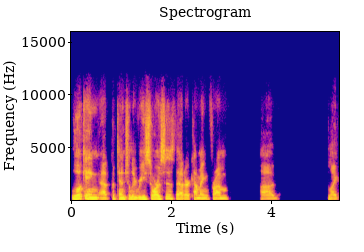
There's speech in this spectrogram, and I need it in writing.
looking at potentially resources that are coming from uh, like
